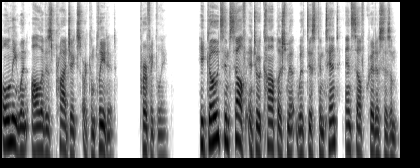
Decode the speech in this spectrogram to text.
only when all of his projects are completed. Perfectly. He goads himself into accomplishment with discontent and self criticism,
